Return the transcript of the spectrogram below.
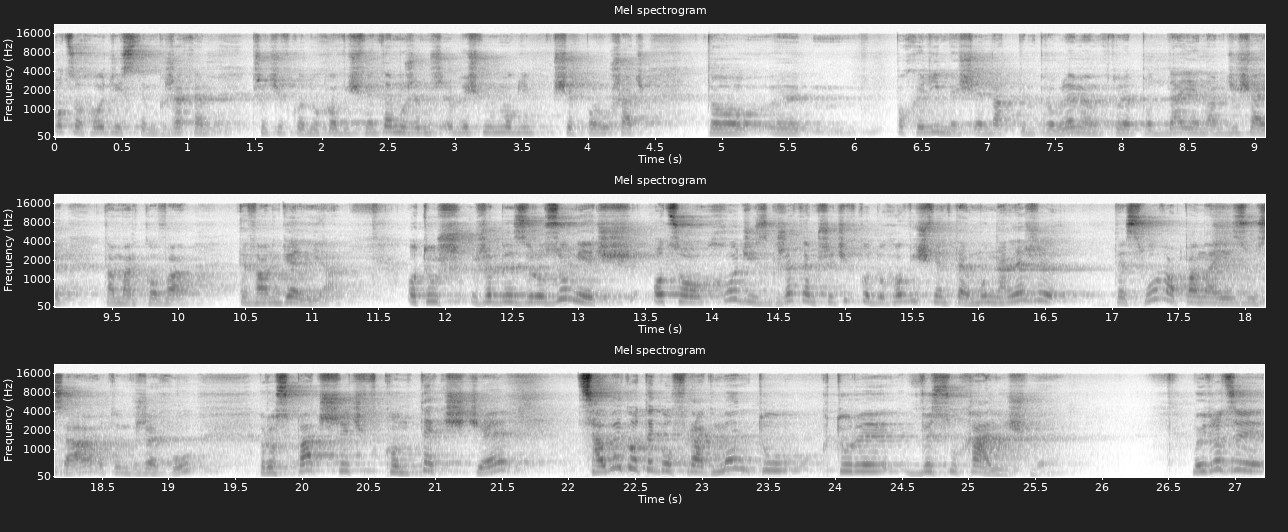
o co chodzi z tym grzechem przeciwko Duchowi Świętemu, żebyśmy mogli się poruszać, to e, pochylimy się nad tym problemem, które poddaje nam dzisiaj ta Markowa Ewangelia. Otóż, żeby zrozumieć, o co chodzi z grzechem przeciwko Duchowi Świętemu, należy te słowa Pana Jezusa o tym grzechu rozpatrzyć w kontekście całego tego fragmentu, który wysłuchaliśmy. Moi drodzy,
